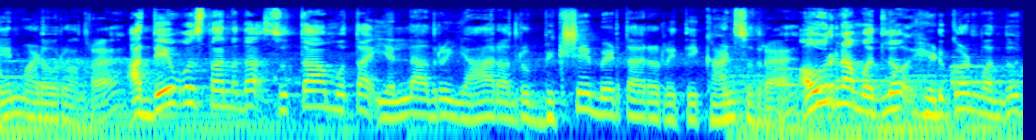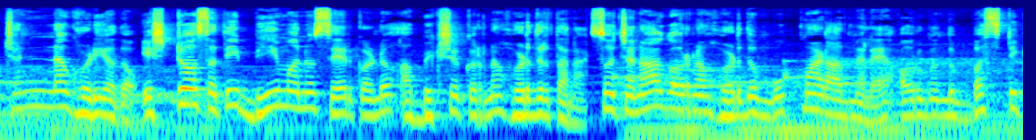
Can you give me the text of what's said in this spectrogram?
ಏನ್ ಮಾಡೋರು ಅಂದ್ರೆ, ಆ ದೇವಸ್ಥಾನದ ಸುತ್ತಮುತ್ತ ಎಲ್ಲಾದ್ರೂ ಯಾರಾದ್ರೂ ಭಿಕ್ಷೆ ಬೇಡ್ತಾ ಇರೋ ರೀತಿ ಕಾಣಿಸಿದ್ರೆ ಅವ್ರನ್ನ ಮೊದ್ಲು ಹಿಡ್ಕೊಂಡ್ ಬಂದು ಚೆನ್ನಾಗಿ ಹೊಡಿಯೋದು. ಎಷ್ಟೋ ಸತಿ ಭೀಮನು ಸೇರ್ಕೊಂಡು ಆ ಭಿಕ್ಷಕರನ್ನ ಹೊಡೆದಿರ್ತಾನೆ. ಸೊ ಚೆನ್ನಾಗಿ ಅವ್ರನ್ನ ಹೊಡೆದು ಮುಕ್ ಮಾಡಾದ್ಮೇಲೆ ಅವ್ರಿಗೊಂದು ಬಸ್ ಟಿಕೆಟ್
